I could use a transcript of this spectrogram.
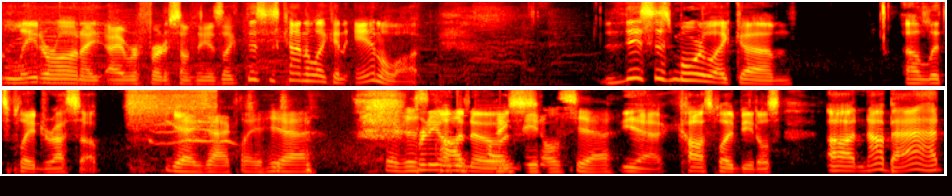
later on I, I refer to something as like this is kind of like an analog. This is more like um, a let's play dress up. Yeah, exactly. Yeah, they're just Pretty on the nose. Beatles. Yeah, Yeah, cosplay Beatles. Uh, not bad.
